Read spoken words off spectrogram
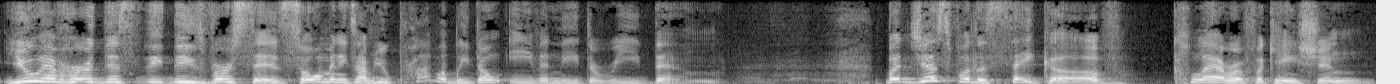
You have heard this, these verses so many times, you probably don't even need to read them. But just for the sake of clarification,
